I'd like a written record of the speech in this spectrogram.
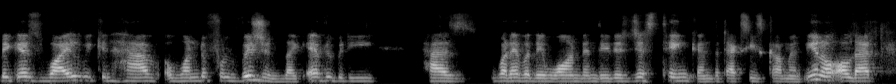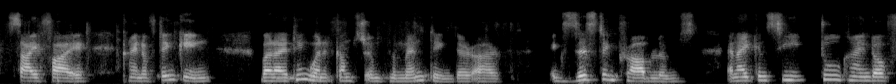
Because while we can have a wonderful vision, like everybody has whatever they want and they, they just think and the taxis come and you know all that sci-fi kind of thinking. But i think when it comes to implementing there are existing problems. And i can see two kind of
